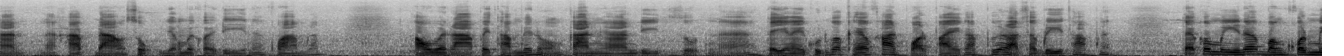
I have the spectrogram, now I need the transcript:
นั่นนะครับ ดาวศุกร์ยังไม่ค่อยดีนะความรักเอาเวลาไปทำในเรื่องของการงานดีที่สุดนะ แต่ยังไงคุณก็แคล้วคลาดปลอดภัยครับ เพื่อหลัดสบรีทับนะ แต่ก็มีนะบางคนเม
